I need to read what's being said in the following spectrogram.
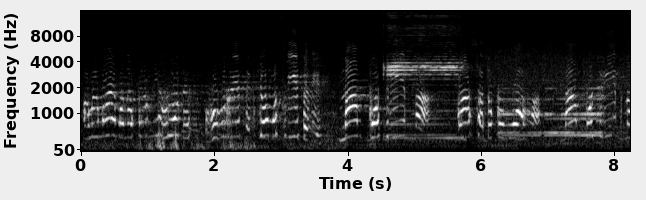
А ми маємо на повні груди говорити всьому світові. Нам потрібна ваша допомога. Нам потрібно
